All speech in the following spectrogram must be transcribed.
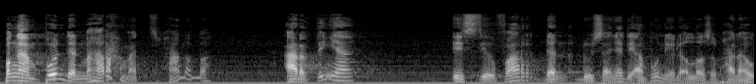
pengampun dan maha rahmat. Subhanallah. Artinya istighfar dan dosanya diampuni oleh Allah Subhanahu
